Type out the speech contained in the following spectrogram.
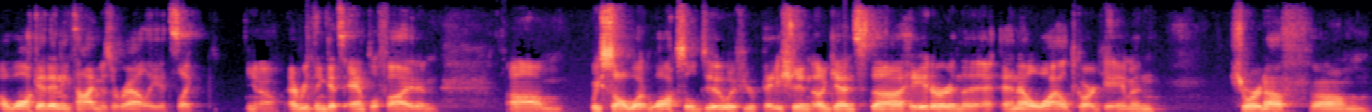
a walk at any time is a rally. It's like you know everything gets amplified, and um, we saw what walks will do if you're patient against uh, Hader in the NL wildcard game, and sure enough, um,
